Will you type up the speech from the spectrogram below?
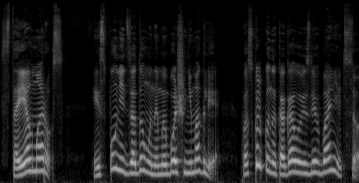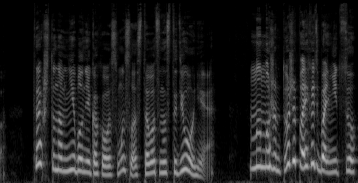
Стоял мороз — Исполнить задуманное мы больше не могли, поскольку Накагаву увезли в больницу, так что нам не было никакого смысла оставаться на стадионе. «Мы можем тоже поехать в больницу»,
